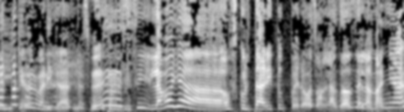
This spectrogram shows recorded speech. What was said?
Sí, qué barbaridad. Eh, sí, la voy a auscultar y tú, pero son las dos de la mañana.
